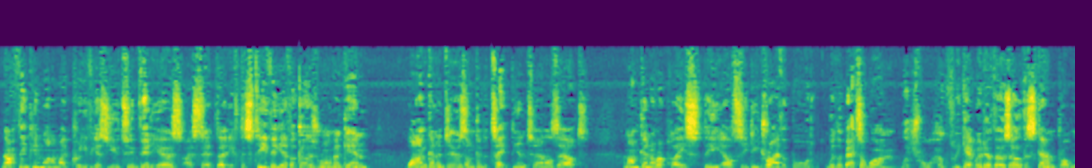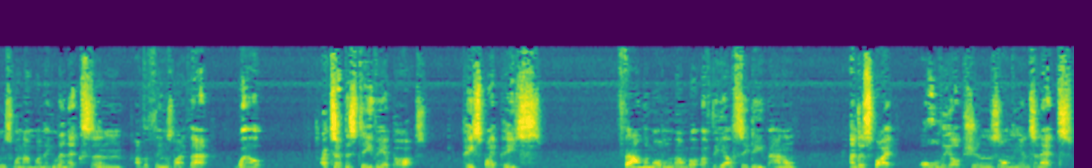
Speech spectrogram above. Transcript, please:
Now, I think in one of my previous YouTube videos I said that if this TV ever goes wrong again, what I'm going to do is I'm going to take the internals out and I'm going to replace the LCD driver board with a better one, which will hopefully get rid of those overscan problems when I'm running Linux and other things like that. Well, I took this TV apart, piece by piece, found the model number of the LCD panel, and despite all the options on the internet,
